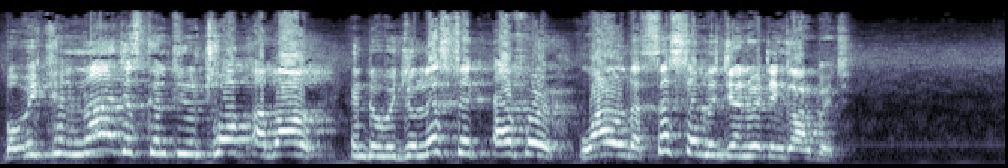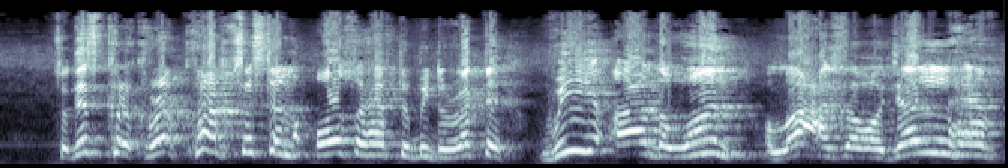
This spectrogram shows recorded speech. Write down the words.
But we cannot just continue to talk about individualistic effort while the system is generating garbage. So this corrupt system also has to be directed. We are the one Allah Azza wa Jal have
